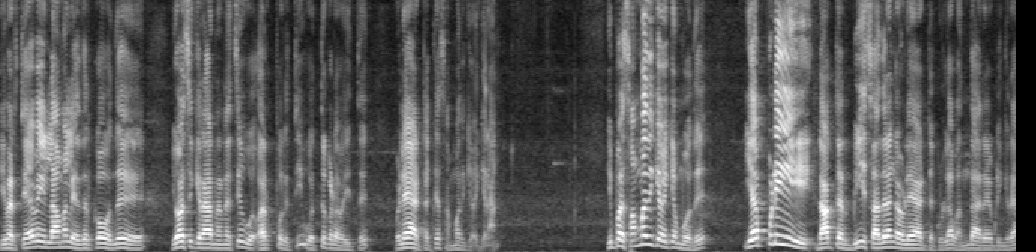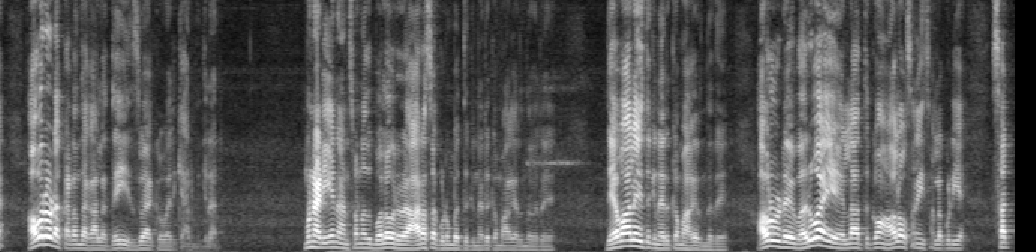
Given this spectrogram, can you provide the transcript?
இவர் தேவையில்லாமல் எதற்கோ வந்து யோசிக்கிறார் நினச்சி வற்புறுத்தி ஒத்துக்கூட வைத்து விளையாட்டுக்கு சம்மதிக்க வைக்கிறாங்க. இப்போ சம்மதிக்க வைக்கும்போது எப்படி டாக்டர் பி சதுரங்க விளையாட்டுக்குள்ளே வந்தார் அப்படிங்கிற அவரோட கடந்த காலத்தை இஸ்வாக் விவரிக்க ஆரம்பிக்கிறார். முன்னாடியே நான் சொன்னது போல் ஒரு அரச குடும்பத்துக்கு நெருக்கமாக இருந்தவர் தேவாலயத்துக்கு நெருக்கமாக இருந்தது. அவருடைய வருவாயை எல்லாத்துக்கும் ஆலோசனை சொல்லக்கூடிய சட்ட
